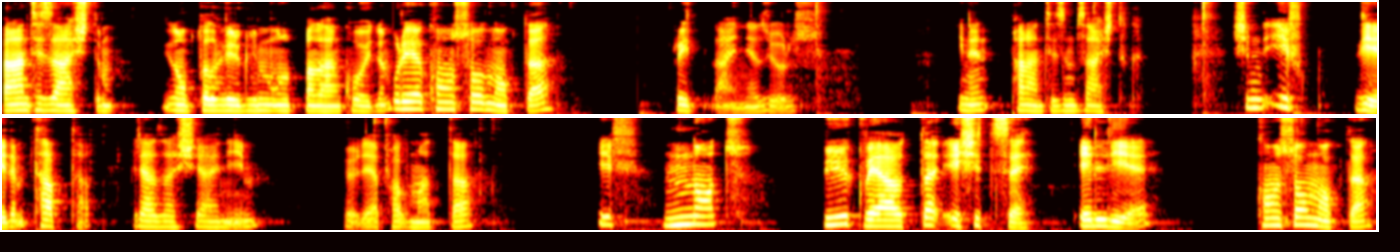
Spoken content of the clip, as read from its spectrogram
parantezi açtım. Noktalı virgülümü unutmadan koydum. Buraya console nokta readline yazıyoruz. Yine parantezimizi açtık. Şimdi if diyelim tap tap. Biraz aşağı ineyim. Şöyle yapalım hatta. If not büyük veyahut da eşitse 50'ye console nokta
